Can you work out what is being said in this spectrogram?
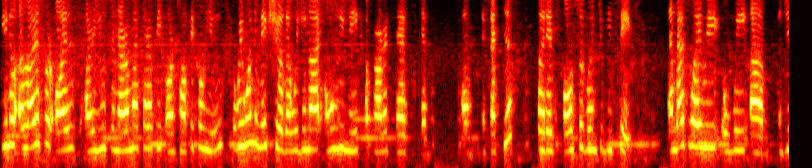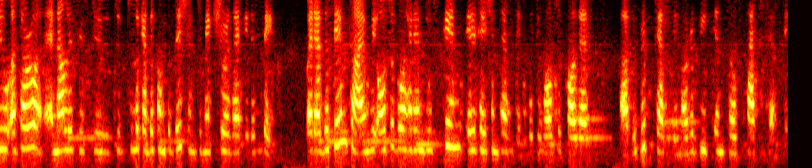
You know, a lot of our oils are used in aromatherapy or topical use. We want to make sure that we do not only make a product that's um, effective, but it's also going to be safe. And that's why we, we um, do a thorough analysis to, to, to look at the composition to make sure that it is safe. But at the same time, we also go ahead and do skin irritation testing, which is also called as uh, the grip testing or repeat insult patch testing,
